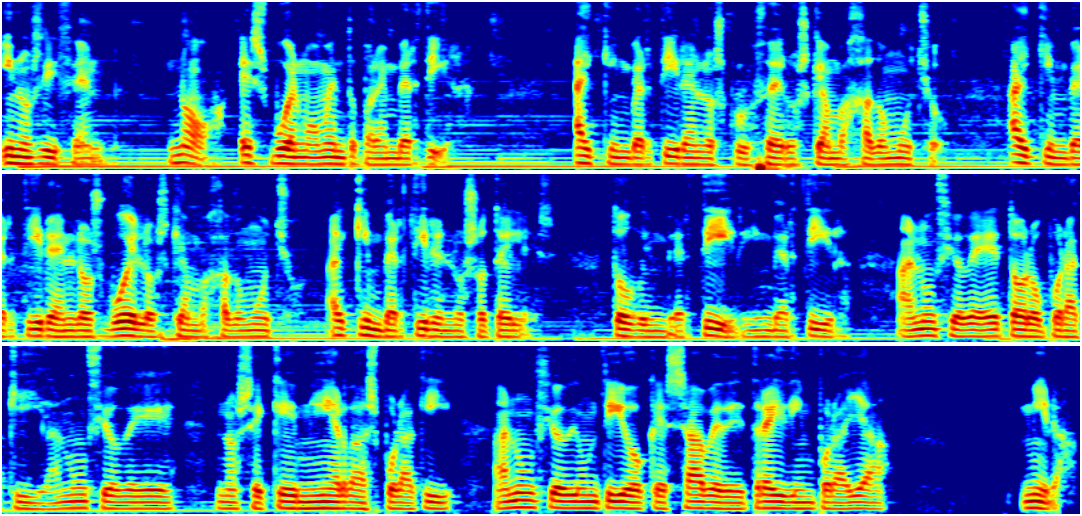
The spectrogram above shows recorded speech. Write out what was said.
Y nos dicen, no, es buen momento para invertir. Hay que invertir en los cruceros que han bajado mucho, hay que invertir en los vuelos que han bajado mucho, hay que invertir en los hoteles, todo invertir, invertir, anuncio de toro por aquí, anuncio de no sé qué mierdas por aquí, anuncio de un tío que sabe de trading por allá. Mira,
